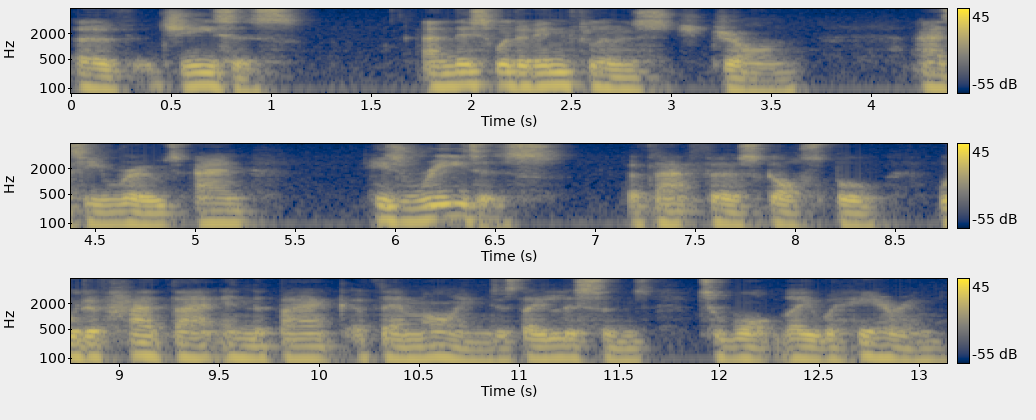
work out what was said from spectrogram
of Jesus. And this would have influenced John as he wrote, and his readers of that first gospel would have had that in the back of their mind as they listened to what they were hearing.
